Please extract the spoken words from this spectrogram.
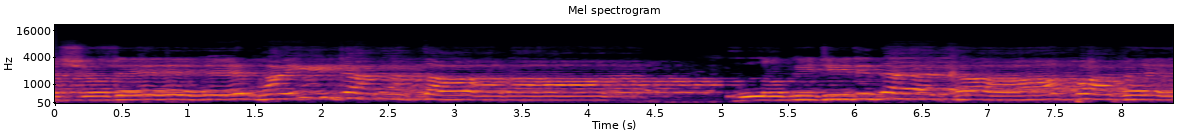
হাসরে ভাই জানতারা নবীজির দেখা পাবে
